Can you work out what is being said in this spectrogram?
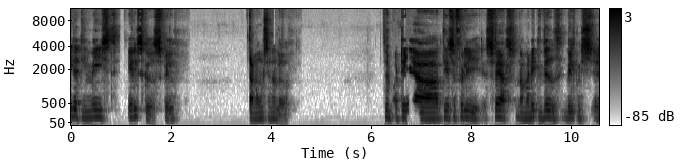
et af de mest elskede spil, der nogensinde er lavet. Det, Og det er, det er selvfølgelig svært, når man ikke ved, hvilken, øh,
